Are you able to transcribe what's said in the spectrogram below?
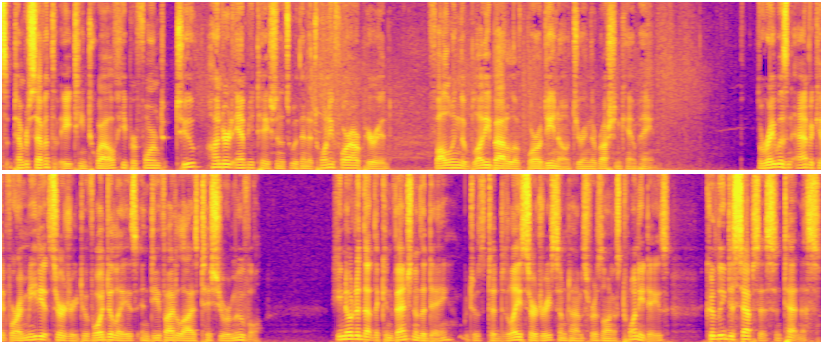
September 7th of 1812, he performed 200 amputations within a 24-hour period following the bloody Battle of Borodino during the Russian campaign. Larrey was an advocate for immediate surgery to avoid delays in devitalized tissue removal. He noted that the convention of the day, which was to delay surgery sometimes for as long as 20 days, could lead to sepsis and tetanus.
